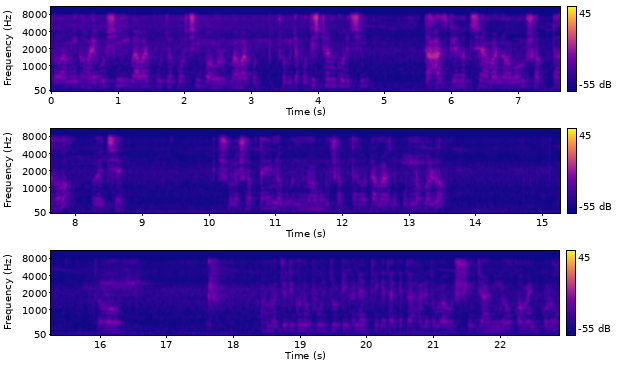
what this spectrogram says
তো আমি ঘরে বসেই বাবার পুজো করছি বাবার- ছবিটা প্রতিষ্ঠান করেছি। তা আজকের হচ্ছে আমার নবম সপ্তাহ হয়েছে। ষোলো সপ্তাহে নব- নবম সপ্তাহটা আমার আজকে পূর্ণ হলো। তো আমার যদি কোনো ভুল ত্রুটি এখানে থেকে থাকে তাহলে তোমরা অবশ্যই জানিও কমেন্ট করো।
